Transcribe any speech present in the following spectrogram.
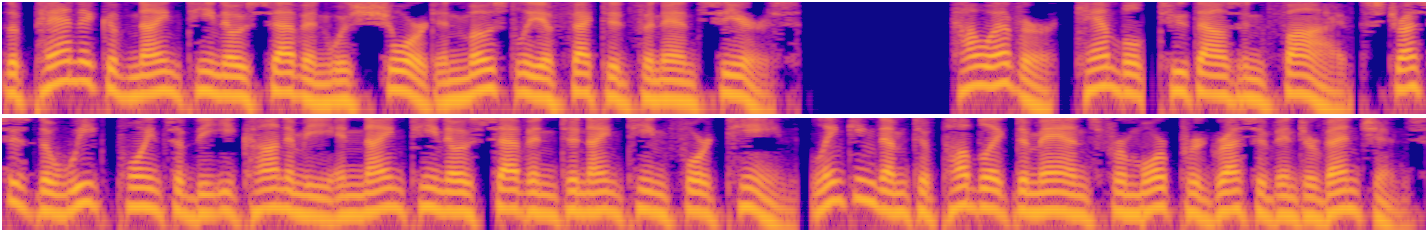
The Panic of 1907 was short and mostly affected financiers. However, Campbell 2005 stresses the weak points of the economy in 1907–1914, linking them to public demands for more progressive interventions.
